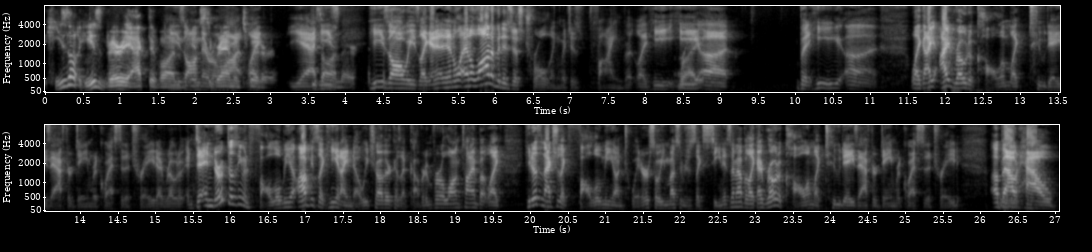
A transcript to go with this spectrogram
He's he's very active on, he's on Instagram and Twitter. Like, yeah, he's, he's on there. he's always like, and, and, and a lot of it is just trolling, which is fine. But like he he, Right. uh, but he uh, like I I wrote a column like two days after Dame requested a trade. I wrote it, and, and Dirk doesn't even follow me. Obviously, like he and I know each other because I've covered him for a long time. But like he doesn't actually like follow me on Twitter, so he must have just like seen it somehow. But like I wrote a column like two days after Dame requested a trade about how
